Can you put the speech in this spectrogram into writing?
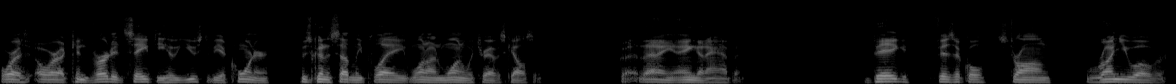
or a, or a converted safety who used to be a corner who's going to suddenly play one on one with Travis Kelce. That ain't, ain't going to happen. Big, physical, strong, run you over.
